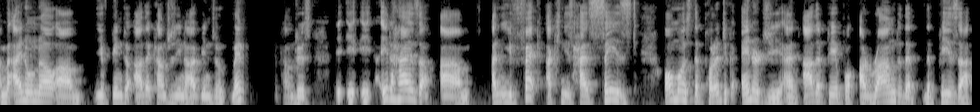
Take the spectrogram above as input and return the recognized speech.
I mean, I don't know. Um, you've been to other countries. You know, I've been to many countries. It, it, it has um, an effect. Actually, has seized almost the political energy and other people around the, the PISA.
